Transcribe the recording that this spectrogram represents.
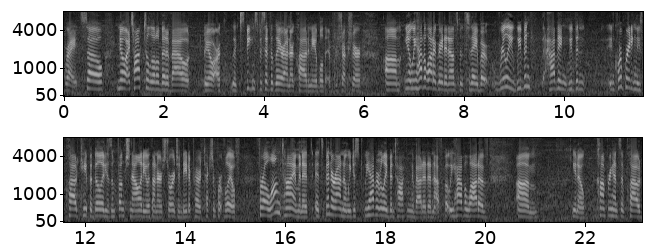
Right, so, you know, I talked a little bit about, you know, our, like speaking specifically around our cloud-enabled infrastructure. Um, you know, we had a lot of great announcements today, but really we've been having, we've been incorporating these cloud capabilities and functionality within our storage and data protection portfolio for a long time, and it, has been around, and we just we haven't really been talking about it enough. But we have a lot of, um, you know, comprehensive cloud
